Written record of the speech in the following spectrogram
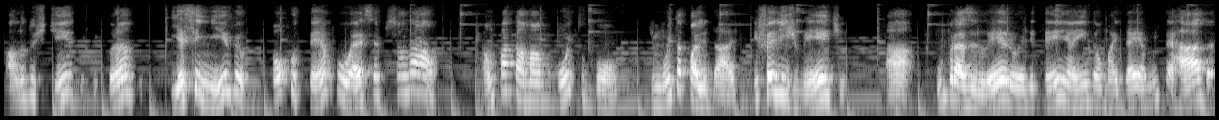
falo dos tintos, dos brancos, e esse nível, pouco tempo, é excepcional. É um patamar muito bom de muita qualidade. Infelizmente, ah, o brasileiro ele tem ainda uma ideia muito errada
